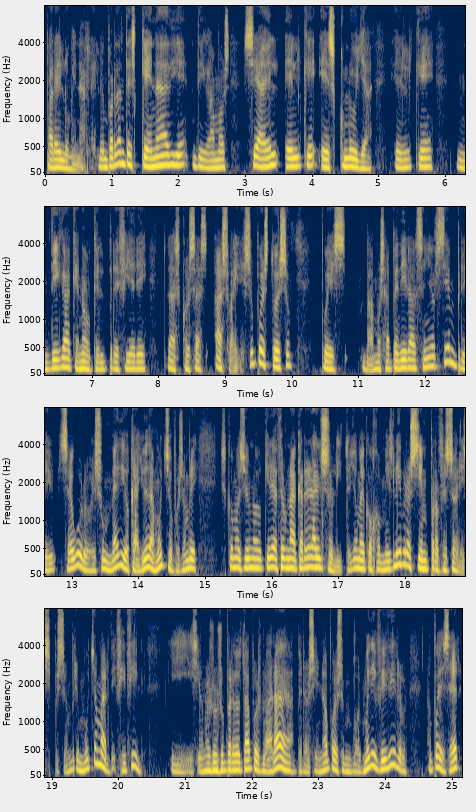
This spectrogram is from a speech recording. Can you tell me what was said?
para iluminarle. Lo importante es que nadie, digamos, sea él el que excluya, el que diga que no, que él prefiere las cosas a su aire. Supuesto eso, pues vamos a pedir al Señor siempre, seguro, es un medio que ayuda mucho. Pues hombre, es como si uno quiere hacer una carrera él solito. Yo me cojo mis libros sin profesores. Pues hombre, mucho más difícil. Y si uno es un superdotado, pues lo hará. Pero si no, pues, pues muy difícil. No puede ser.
